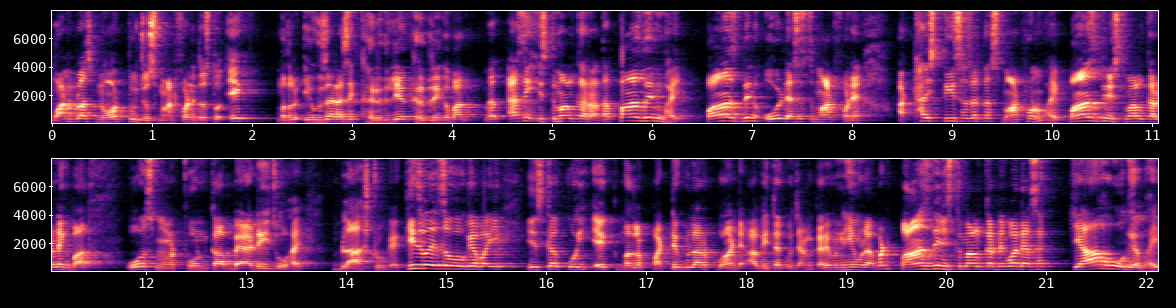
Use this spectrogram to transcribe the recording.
वन प्लस नोट टू जो स्मार्टफ़ोन है दोस्तों, एक मतलब यूज़र ऐसे खरीद लिया, खरीदने के बाद ऐसे इस्तेमाल कर रहा था। पाँच दिन भाई, पाँच दिन ओल्ड ऐसे स्मार्टफ़ोन है। अट्ठाईस, तीस हज़ार का स्मार्टफ़ोन भाई, पाँच दिन इस्तेमाल करने के बाद वो स्मार्टफ़ोन का बैटरी जो है ब्लास्ट हो गया। किस वजह से हो गया भाई? इसका कोई एक मतलब पर्टिकुलर पॉइंट अभी तक जानकारी में नहीं मिला। बट पाँच दिन इस्तेमाल करने के बाद ऐसा क्या हो गया भाई?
